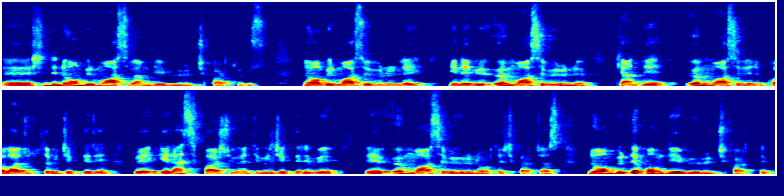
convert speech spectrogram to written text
E, şimdi Neon bir muhasebem diye bir ürün çıkartıyoruz. Neon bir muhasebe ürünüyle yine bir ön muhasebe ürünü kendi ön muhasebelerini kolayca tutabilecekleri ve gelen siparişi yönetebilecekleri bir e, ön muhasebe ürünü ortaya çıkartacağız. Neon bir depom diye bir ürün çıkarttık.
